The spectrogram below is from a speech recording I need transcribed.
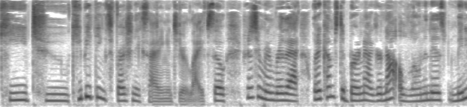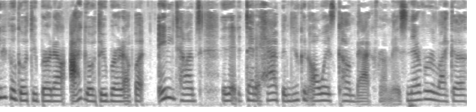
key to keeping things fresh and exciting into your life. So just remember that when it comes to burnout, you're not alone in this. Many people go through burnout. I go through burnout, but any times that, that it happens, you can always come back from it. It's never like a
